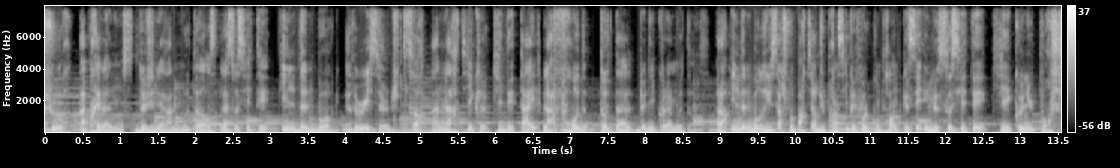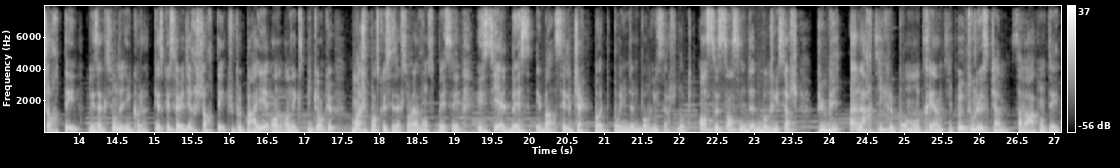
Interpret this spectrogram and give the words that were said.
jours après l'annonce de General Motors, la société Hindenburg Research sort un article qui détaille la fraude totale de Nikola Motors. Alors Hindenburg Research, faut partir du principe, et faut le comprendre, que c'est une société qui est connue pour shorter les actions de Nikola. Qu'est-ce que ça veut dire shorter? Tu peux parier en, expliquant que moi je pense que ces actions-là vont se baisser, et si elles baissent, eh ben c'est le jackpot pour Hindenburg Research. Donc en ce sens, Hindenburg Research publie un article pour montrer un petit peu tout le scam. Ça va raconter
